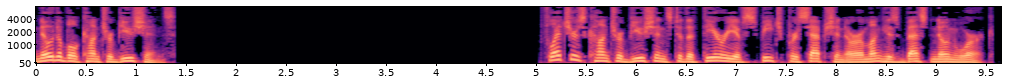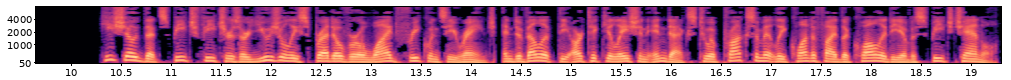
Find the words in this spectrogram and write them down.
Notable contributions Fletcher's contributions to the theory of speech perception are among his best-known work. He showed that speech features are usually spread over a wide frequency range, and developed the articulation index to approximately quantify the quality of a speech channel.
